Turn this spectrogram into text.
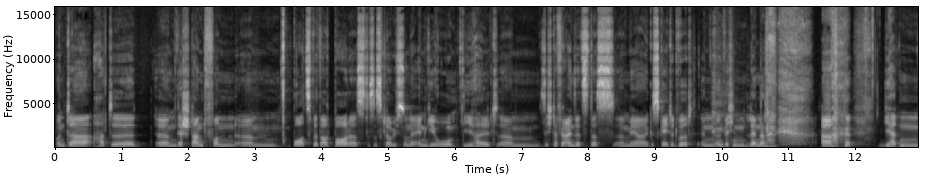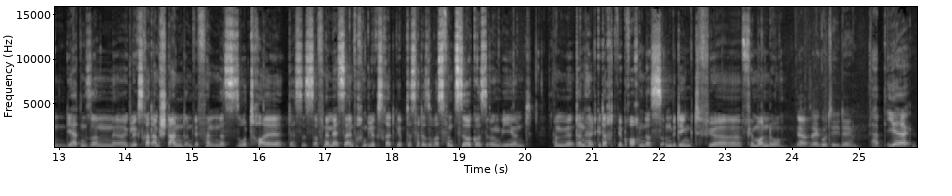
Und da hatte ähm, der Stand von ähm, Boards Without Borders. Das ist, glaube ich, so eine NGO, die halt ähm, sich dafür einsetzt, dass äh, mehr geskatet wird in irgendwelchen Ländern. äh, die, hatten, die hatten so ein äh, Glücksrad am Stand und wir fanden das so toll, dass es auf einer Messe einfach ein Glücksrad gibt. Das hatte sowas von Zirkus irgendwie und haben wir dann halt gedacht, wir brauchen das unbedingt für, für Mondo. Ja, sehr gute Idee. Habt ihr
